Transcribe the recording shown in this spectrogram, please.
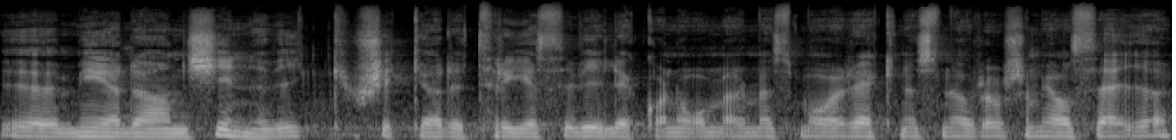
Eh, medan Kinnevik skickade tre civilekonomer med små räknesnurror som jag säger.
